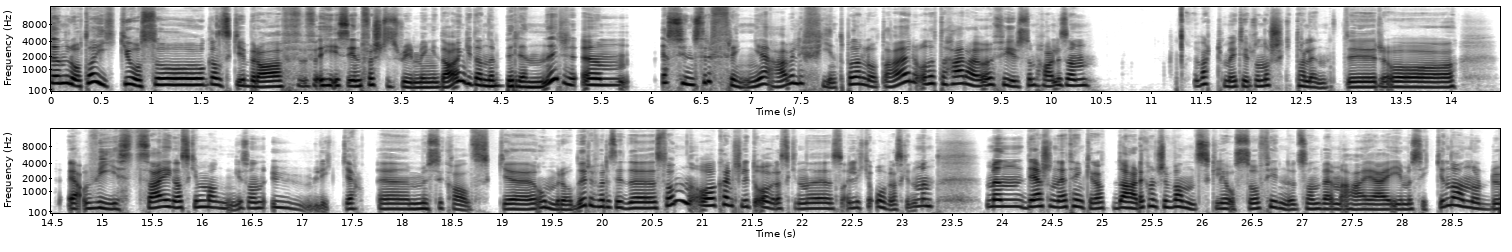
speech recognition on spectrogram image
Den låta gikk jo også ganske bra i sin første streaming-dag. Denne brenner. Um, jeg syns refrenget er veldig fint på den låta her, og dette her er jo en fyr som har liksom vært med i typ sånn Norske Talenter og ja, vist seg i ganske mange sånn ulike eh, musikalske områder, for å si det sånn, og kanskje litt overraskende Eller ikke overraskende, men, men det er sånn jeg tenker at da er det kanskje vanskelig også å finne ut sånn hvem er jeg i musikken, da, når du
